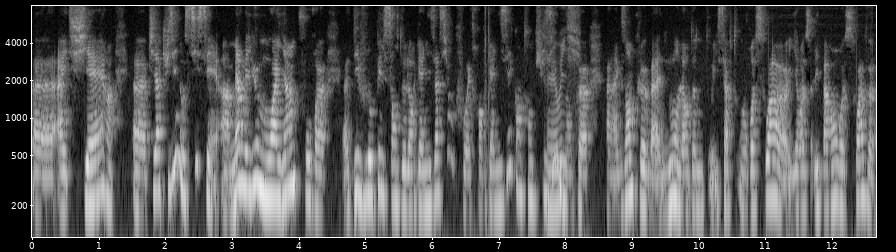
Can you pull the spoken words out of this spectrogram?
à être fiers. puis la cuisine aussi, c'est un merveilleux moyen pour développer le sens de l'organisation. Il faut être organisé quand on cuisine. Eh Donc, par exemple, bah, nous, on leur donne, ils savent, on reçoit, les parents reçoivent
